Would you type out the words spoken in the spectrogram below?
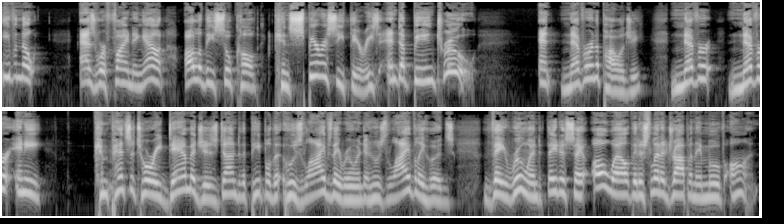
Even though, as we're finding out, all of these so called conspiracy theories end up being true. And never an apology, never, never any compensatory damages done to the people that, whose lives they ruined and whose livelihoods they ruined. They just say, oh, well, they just let it drop and they move on.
